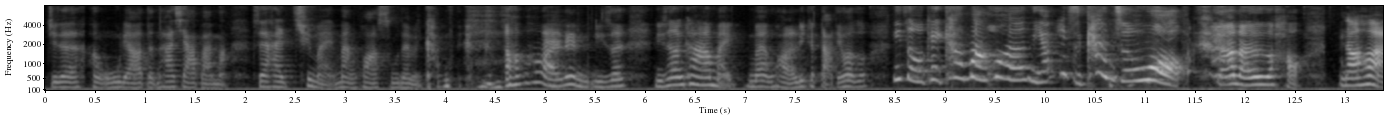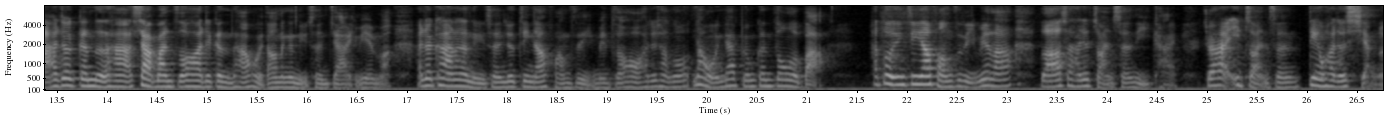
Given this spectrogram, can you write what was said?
觉得很无聊，等他下班嘛，所以还去买漫画书在那边看。然后后来那个女生，女生看他买漫画了，立刻打电话说：“你怎么可以看漫画呢？你要一直看着我。” 然后男生说：“好。”然后后来他就跟着他下班之后，他就跟着他回到那个女生家里面嘛。他就看到那个女生就进到房子里面之后，他就想说：“那我应该不用跟踪了吧？”他都已经进到房子里面啦，然后所以他就转身离开。就他一转身，电话就响了，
